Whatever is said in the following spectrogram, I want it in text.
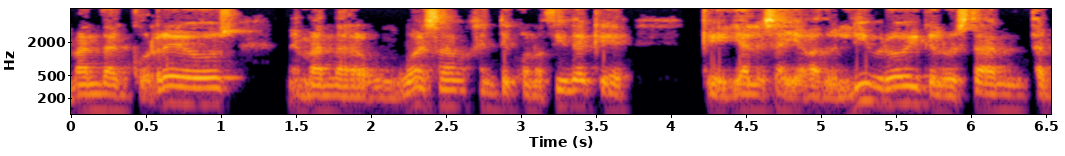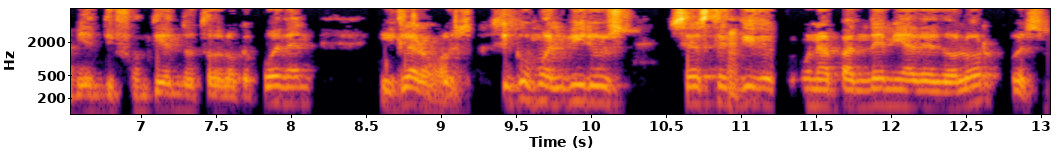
mandan correos, me mandan algún WhatsApp, gente conocida que, que ya les ha llegado el libro y que lo están también difundiendo todo lo que pueden. Y claro, pues así como el virus se ha extendido como una pandemia de dolor, pues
